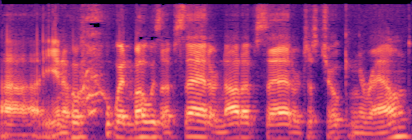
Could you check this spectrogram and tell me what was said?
uh, you know, when Mo was upset or not upset or just joking around.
